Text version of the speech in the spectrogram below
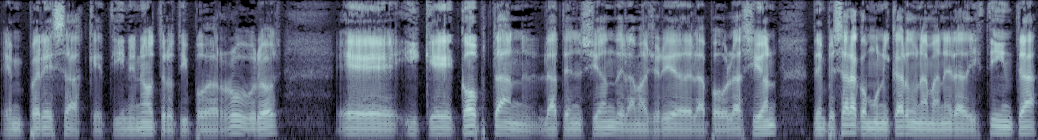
empresas que tienen otro tipo de rubros eh, y que cooptan la atención de la mayoría de la población de empezar a comunicar de una manera distinta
